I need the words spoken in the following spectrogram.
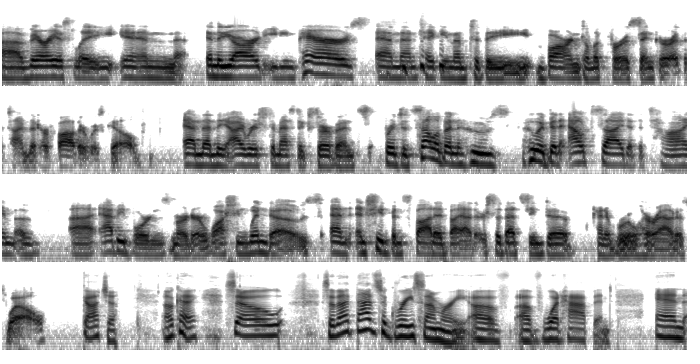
uh, variously in in the yard eating pears and then taking them to the barn to look for a sinker at the time that her father was killed. And then the Irish domestic servant Bridget Sullivan, who's who had been outside at the time of uh, Abby Borden's murder, washing windows, and and she'd been spotted by others, so that seemed to kind of rule her out as well. Gotcha. Okay. So so that that's a great summary of of what happened. And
